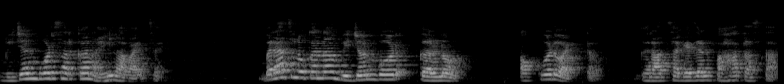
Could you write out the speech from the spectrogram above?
विजन बोर्डसारखं नाही लावायचं आहे बऱ्याच लोकांना विजन बोर्ड करणं ऑकवर्ड वाटतं. घरात सगळेजण पाहत असतात.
